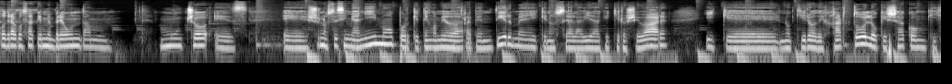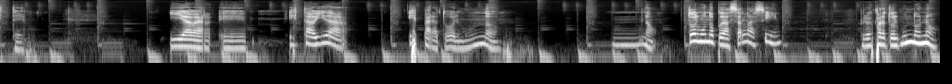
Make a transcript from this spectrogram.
Otra cosa que me preguntan mucho es, eh, yo no sé si me animo porque tengo miedo de arrepentirme y que no sea la vida que quiero llevar y que no quiero dejar todo lo que ya conquisté. Y a ver, eh, ¿esta vida es para todo el mundo? Mm, no. ¿Todo el mundo puede hacerla? Sí. Pero es para todo el mundo, no.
